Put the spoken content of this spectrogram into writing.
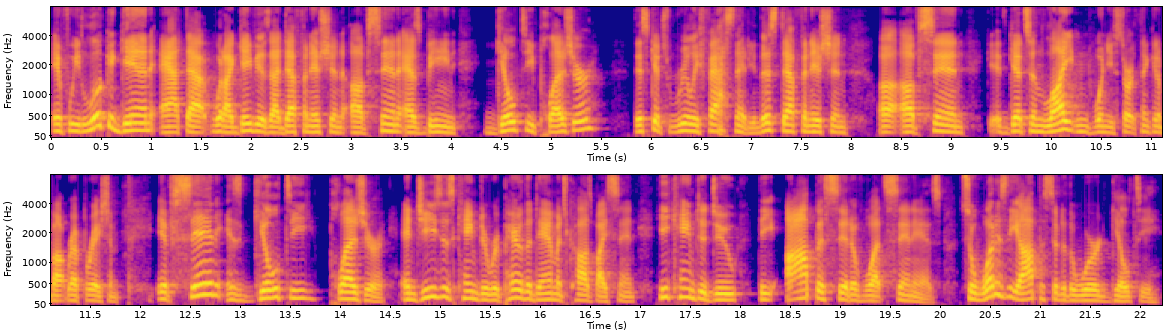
if we look again at that, what I gave you is that definition of sin as being guilty pleasure, this gets really fascinating. This definition uh, of sin it gets enlightened when you start thinking about reparation. If sin is guilty pleasure and Jesus came to repair the damage caused by sin, he came to do the opposite of what sin is. So, what is the opposite of the word guilty?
